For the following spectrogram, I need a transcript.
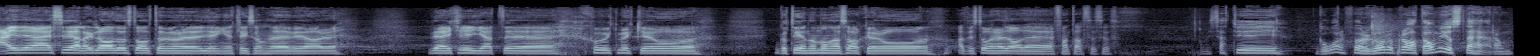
Nej, jag är så jävla glad och stolt över gänget liksom. Vi har vi har krigat eh, sjukt mycket och gått igenom många saker och att vi står här idag det är fantastiskt. Vi satt ju i går, förrgår och pratade om just det här, om,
